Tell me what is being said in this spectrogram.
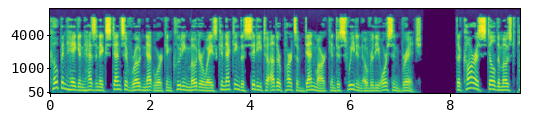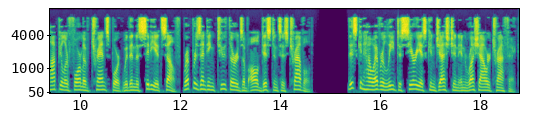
Copenhagen has an extensive road network including motorways connecting the city to other parts of Denmark and to Sweden over the Øresund Bridge. The car is still the most popular form of transport within the city itself, representing two-thirds of all distances traveled. This can however lead to serious congestion in rush hour traffic.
